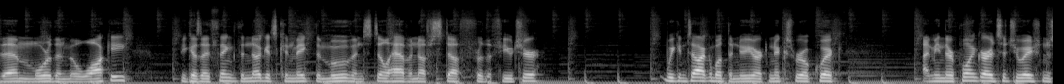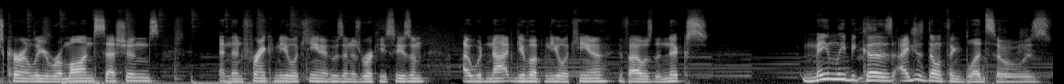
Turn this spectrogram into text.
them more than Milwaukee because I think the Nuggets can make the move and still have enough stuff for the future. We can talk about the New York Knicks real quick. I mean, their point guard situation is currently Ramon Sessions and then Frank Ntilikina, who's in his rookie season. I would not give up Ntilikina if I was the Knicks, mainly because I just don't think Bledsoe is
